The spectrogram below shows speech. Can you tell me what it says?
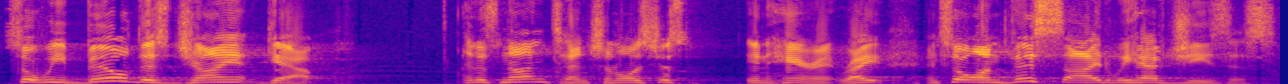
So we build this giant gap, and it's not intentional, it's just inherent, right? And so on this side, we have Jesus.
